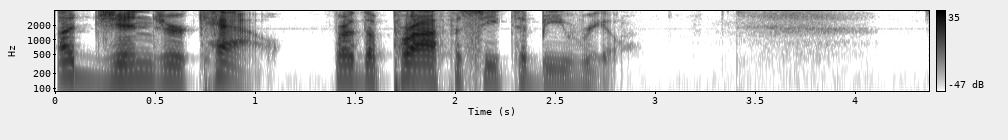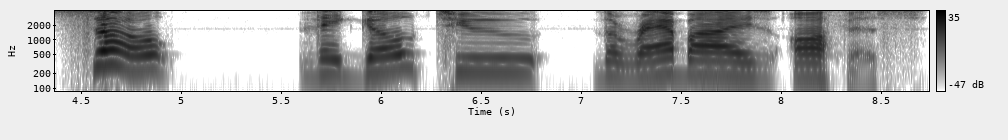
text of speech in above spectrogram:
a ginger cow for the prophecy to be real. So they go to the rabbi's office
